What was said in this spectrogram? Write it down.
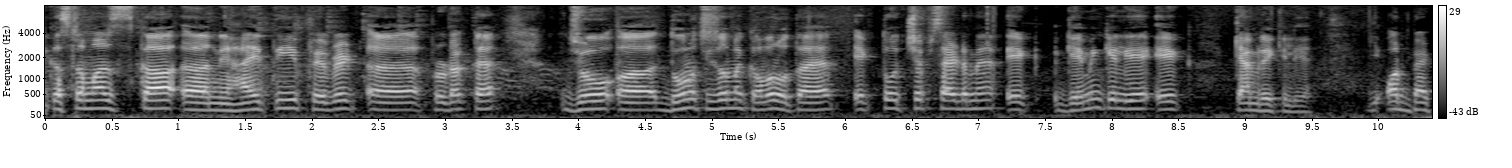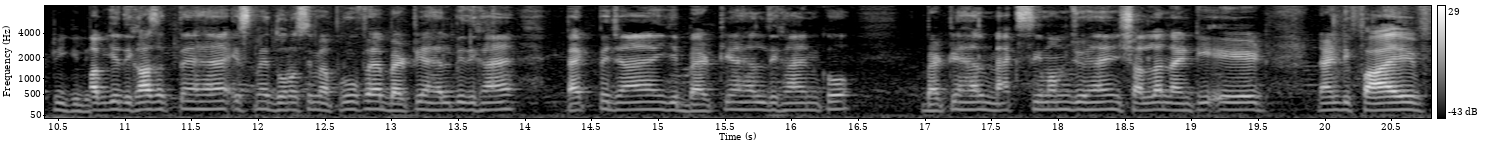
कस्टमर्स का नहायती फेवरेट प्रोडक्ट है, जो दोनों चीज़ों में कवर होता है। एक तो चिप सेट में, एक गेमिंग के लिए, एक कैमरे के लिए और बैटरी के लिए। अब ये दिखा सकते हैं, इसमें दोनों से में अप्रूव है बैटरियाँ हेल्थ भी दिखाएँ पैक पे जाएँ, ये बैटरियाँ हेल्थ दिखाएँ इनको। बैटरी हेल्थ मैक्सिमम जो है इंशाल्लाह 98, 95,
